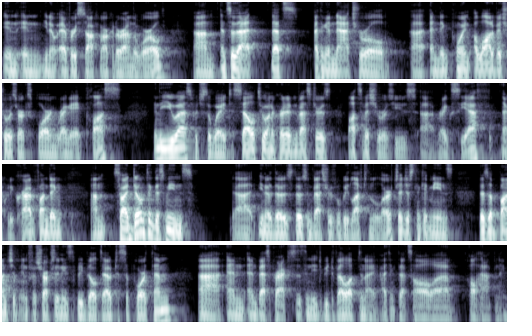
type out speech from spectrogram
in in you know every stock market around the world, um, and so that that's I think a natural uh, ending point. A lot of issuers are exploring Reg A plus in the U.S., which is a way to sell to unaccredited investors. Lots of issuers use uh, Reg CF, equity crowdfunding. Um, so I don't think this means uh, you know those those investors will be left in the lurch. I just think it means there's a bunch of infrastructure that needs to be built out to support them, uh, and and best practices that need to be developed. And I, I think that's all uh, all happening.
